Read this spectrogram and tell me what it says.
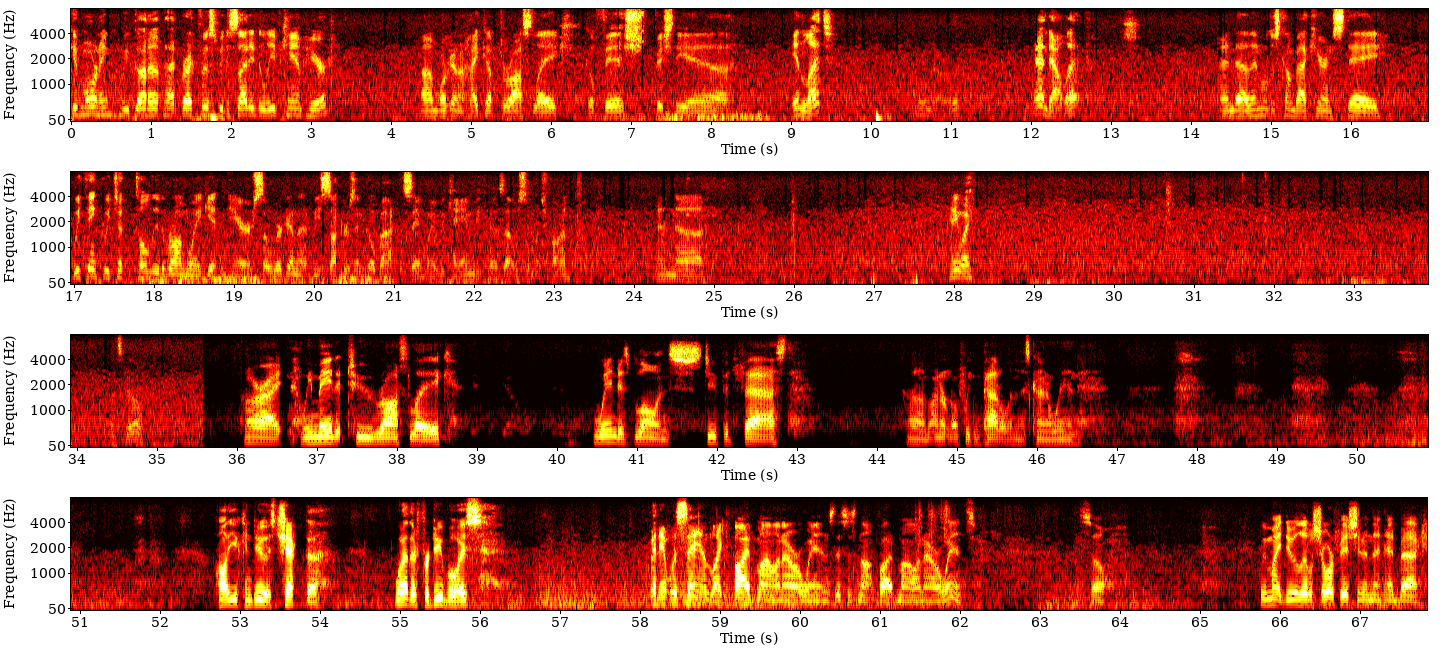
good morning. We got up, had breakfast. We decided to leave camp here. Um, we're gonna hike up to Ross Lake, go fish, fish the uh, inlet and outlet, and uh, then we'll just come back here and stay. We think we took totally the wrong way getting here, so we're gonna be suckers and go back the same way we came because that was so much fun. And uh, anyway, let's go. All right, we made it to Ross Lake. Wind is blowing stupid fast. Um, I don't know if we can paddle in this kind of wind. All you can do is check the weather for Dubois. And it was saying like five mile an hour winds. This is not five mile an hour winds. So we might do a little shore fishing and then head back.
